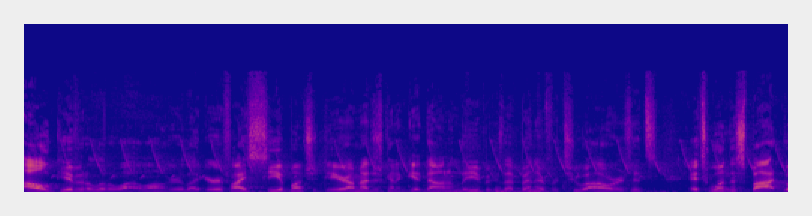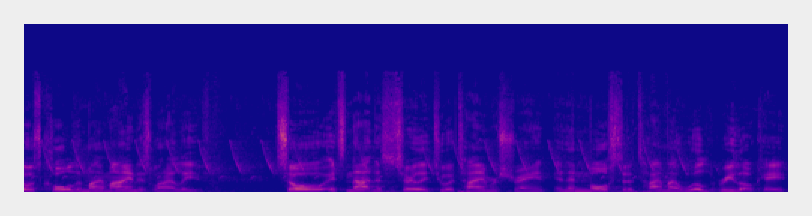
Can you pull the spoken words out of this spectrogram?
I'll give it a little while longer. Like, or if I see a bunch of deer, I'm not just going to get down and leave because I've been there for two hours. It's it's when the spot goes cold in my mind is when I leave. So it's not necessarily to a time restraint. And then most of the time I will relocate,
